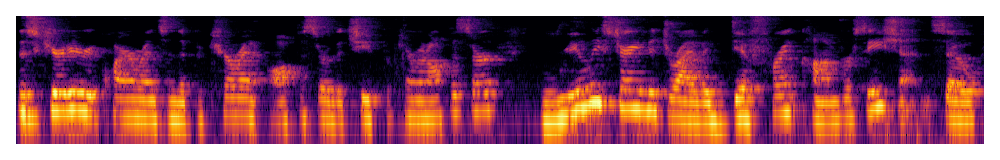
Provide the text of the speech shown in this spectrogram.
The security requirements and the procurement officer, the chief procurement officer, really starting to drive a different conversation. So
